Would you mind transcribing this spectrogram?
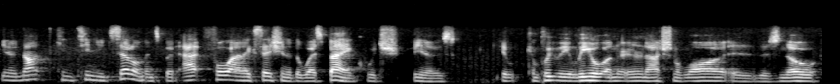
you know not continued settlements, but at full annexation of the West Bank, which you know is completely illegal under international law. There's no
